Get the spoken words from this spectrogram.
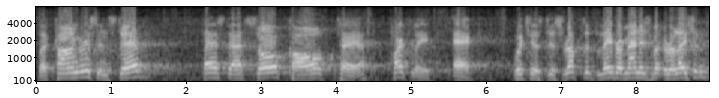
But Congress instead passed that so-called Taft-Hartley Act, which has disrupted labor management relations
